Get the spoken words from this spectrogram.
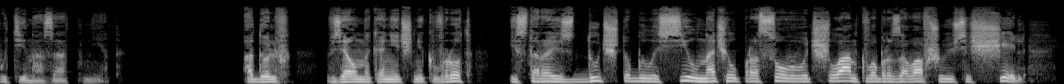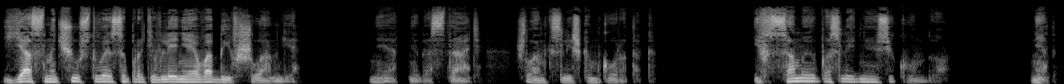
пути назад нет. Адольф взял наконечник в рот и, стараясь дуть, что было сил, начал просовывать шланг в образовавшуюся щель, ясно чувствуя сопротивление воды в шланге. Нет, не достать, шланг слишком короток. И в самую последнюю секунду, нет,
